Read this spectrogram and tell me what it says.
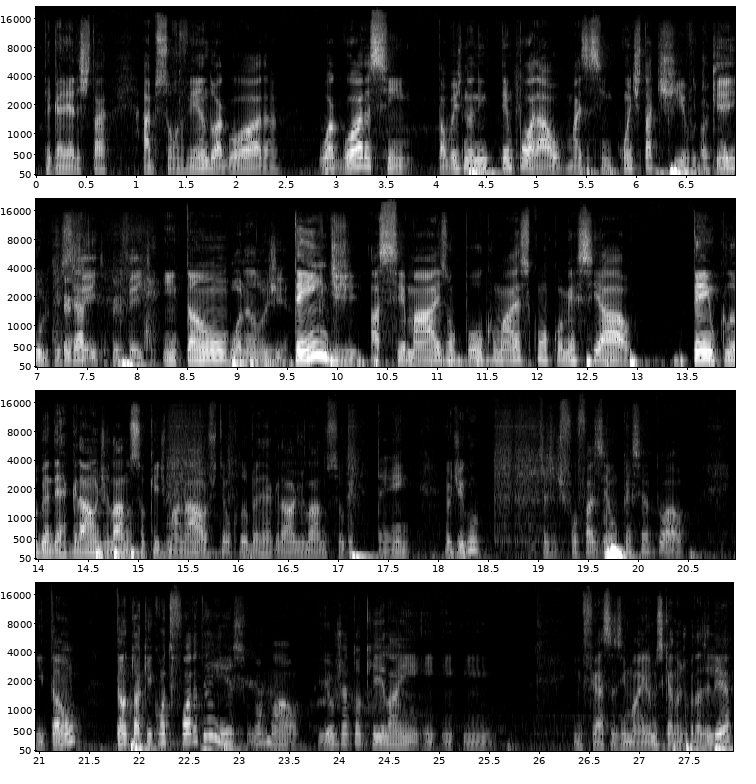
porque a galera está absorvendo agora. O agora, sim, talvez não é nem temporal, mas assim, quantitativo do okay, público, perfeito, certo? perfeito. Então, tende a ser mais um pouco mais com comercial. Tem o clube underground lá no sei o que de Manaus, tem o clube underground lá no sei o que. Tem. Eu digo, se a gente for fazer um percentual. Então, tanto aqui quanto fora tem isso, normal. Eu já toquei lá em, em, em, em festas em Miami que eram de brasileiro,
